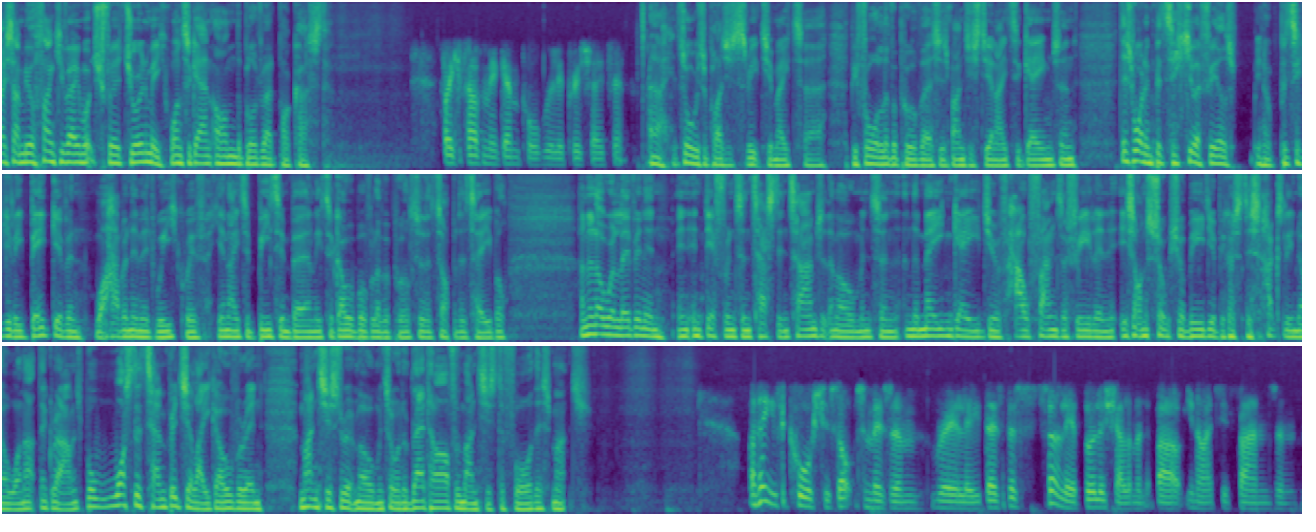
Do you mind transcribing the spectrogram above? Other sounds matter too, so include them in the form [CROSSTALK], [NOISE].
Hi, Samuel. Thank you very much for joining me once again on the Blood Red podcast. Thank you for having me again, Paul. Really appreciate it. Uh, it's always a pleasure to speak to you, mate. Uh, before Liverpool versus Manchester United games, and this one in particular feels, you know, particularly big given what happened in midweek with United beating Burnley to go above Liverpool to the top of the table. And I know we're living in, in, in, different and testing times at the moment, and, and the main gauge of how fans are feeling is on social media because there's actually no one at the grounds. But what's the temperature like over in Manchester at the moment, or the red half of Manchester for this match? I think it's a cautious optimism, really. There's there's certainly a bullish element about United fans, and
